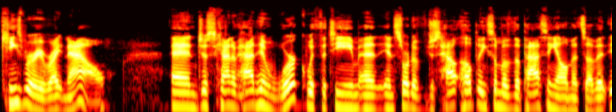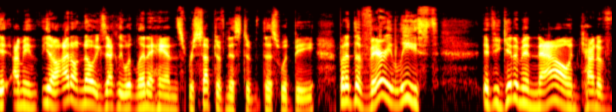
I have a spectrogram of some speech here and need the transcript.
Kingsbury right now and just kind of had him work with the team and, and sort of just hel- helping some of the passing elements of it, it, I mean, you know, I don't know exactly what Linehan's receptiveness to this would be, but at the very least, if you get him in now and kind of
